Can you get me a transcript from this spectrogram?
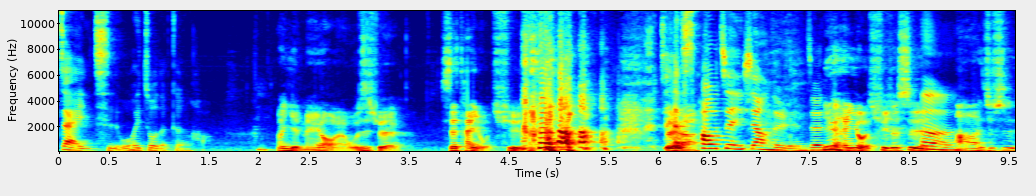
再一次我会做得更好。啊，也没有哎、欸，我是觉得实在太有趣了。对啊，超正向的人真的，因为很有趣，就是、嗯、啊，就是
